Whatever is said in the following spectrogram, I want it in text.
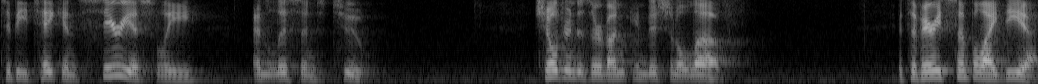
to be taken seriously and listened to. Children deserve unconditional love. It's a very simple idea,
